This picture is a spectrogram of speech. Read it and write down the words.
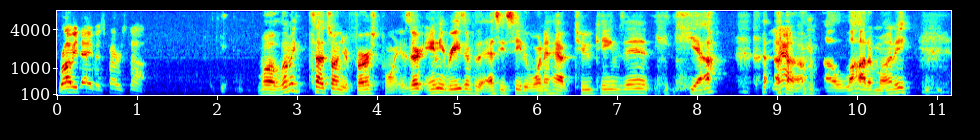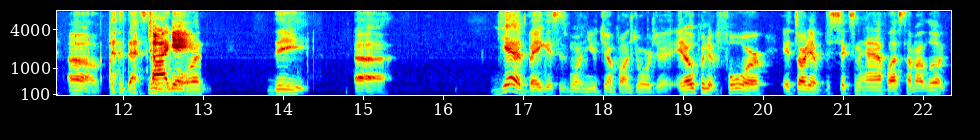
Robbie Davis first up. Well, let me touch on your first point. Is there any reason for the SEC to want to have two teams in? yeah, Yeah. um, a lot of money. Um, that's Tie number game. one. The uh, yeah, Vegas is wanting you to jump on Georgia. It opened at four. It's already up to six and a half. Last time I looked.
